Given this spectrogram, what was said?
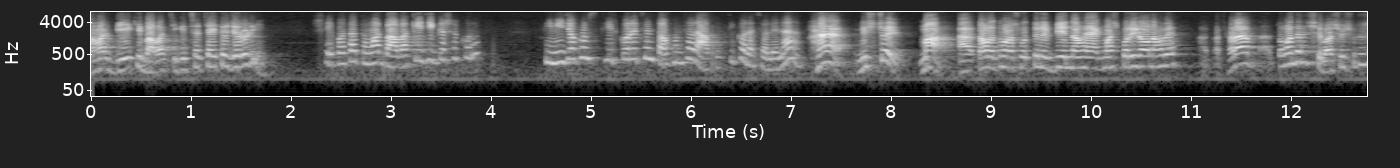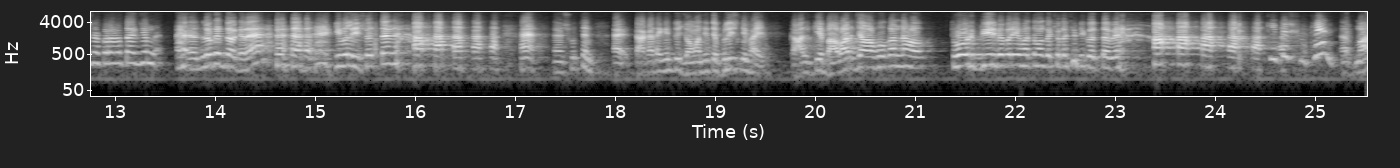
আমার বিয়ে কি বাবার চিকিৎসা চাইতে জরুরি? সে কথা তোমার বাবাকে জিজ্ঞাসা করো তিনি যখন স্থির করেছেন তখন তো আর আপত্তি করা চলে না? হ্যাঁ নিশ্চয়ই। মা তাহলে তোমরা সত্যনের বিয়ে না হয় এক মাস পরেই রওনা হবে। আর তাছাড়া তোমাদের সেবা শুশ্রূষা করার তো একজন লোকের দরকার হ্যাঁ? কি বলি সত্যেন? হ্যাঁ সত্যেন টাকাটা কিন্তু জমা দিতে ভুলিসনি ভাই। কালকে বাবার যাওয়া হোক আর না হোক তোর বিয়ের ব্যাপারে হয়তো তোমাকে ছোটাছুটি করতে হবে। কি কিন্তু সুখেন? মা?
